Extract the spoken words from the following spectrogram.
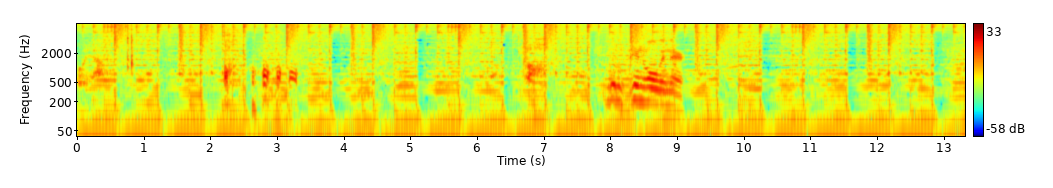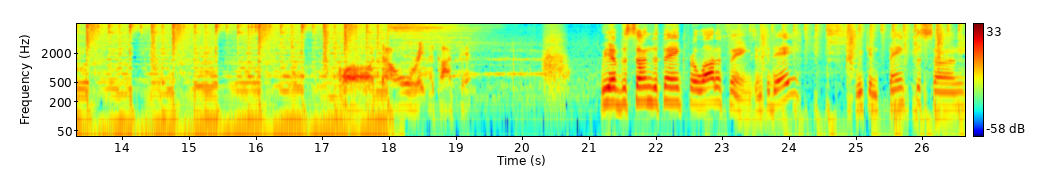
Oh yeah. Oh, oh. little pinhole in there. Right in the cockpit. We have the sun to thank for a lot of things, and today we can thank the sun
